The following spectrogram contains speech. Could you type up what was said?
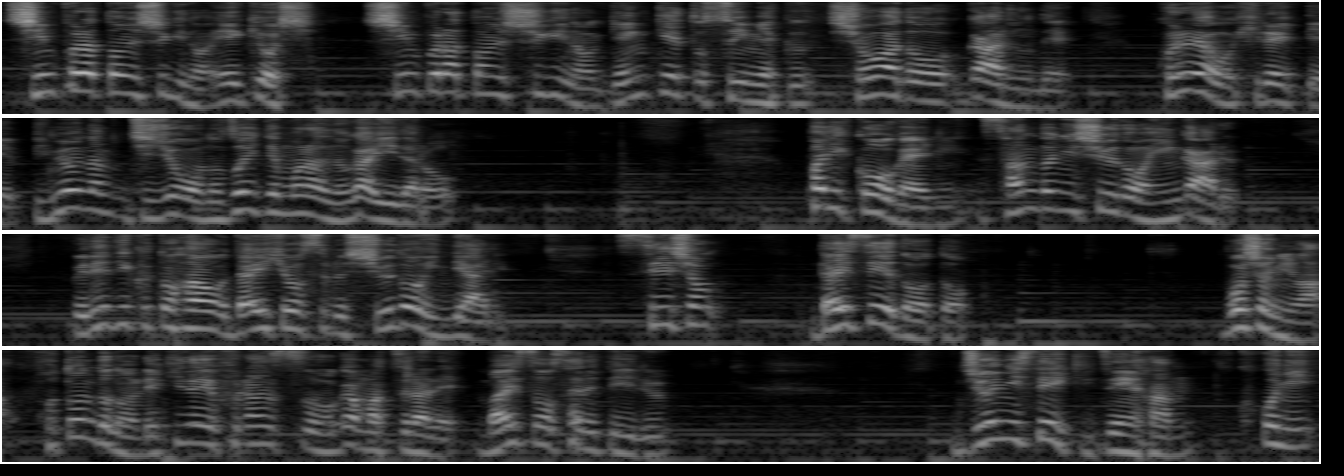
新プラトン主義の影響史、新プラトン主義の原型と水脈、昭和道があるので、これらを開いて微妙な事情を覗いてもらうのがいいだろう。パリ郊外にサンドニ修道院がある。ベネディクト派を代表する修道院であり、聖書大聖堂と墓所にはほとんどの歴代フランス王が祀られ埋葬されている12世紀前半ここに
